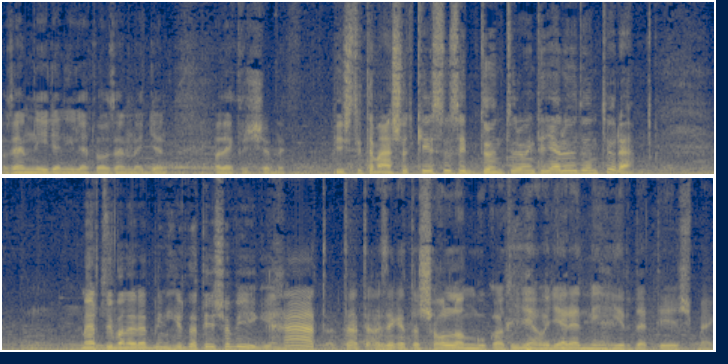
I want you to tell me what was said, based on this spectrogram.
az M4-en, illetve az M1-en a legfrissebbek. Pisti, te máshogy készülsz egy döntőre, mint egy elődöntőre? Mert hogy van eredményhirdetés a végén? Hát, tehát ezeket a sallangokat, ugye, hogy eredményhirdetés, meg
